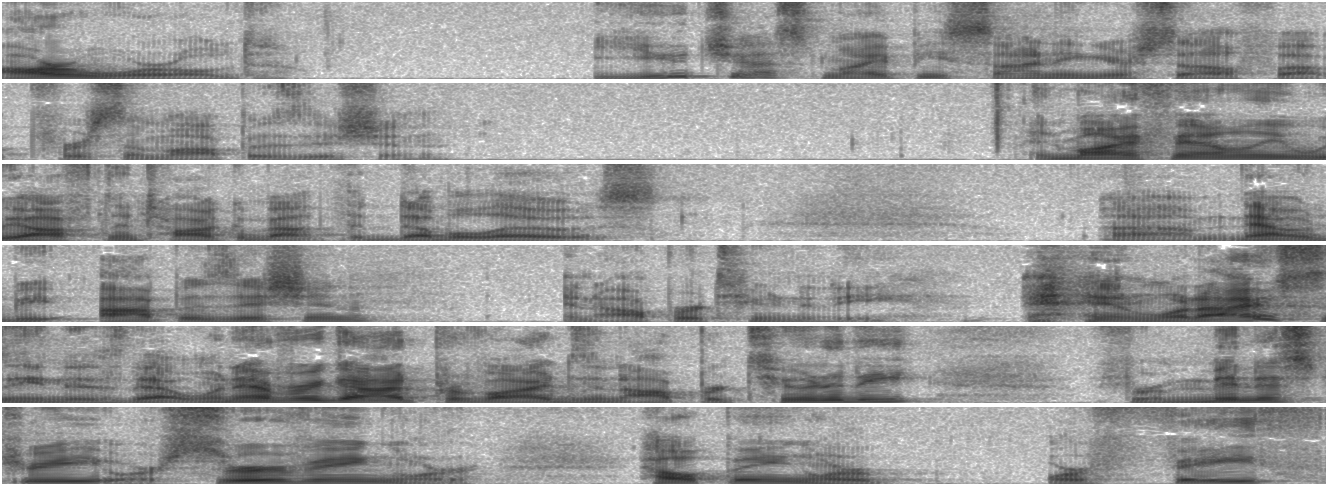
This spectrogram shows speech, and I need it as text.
our world, you just might be signing yourself up for some opposition. In my family, we often talk about the double O's. Um, that would be opposition and opportunity. And what I've seen is that whenever God provides an opportunity for ministry or serving or helping or, or faith,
